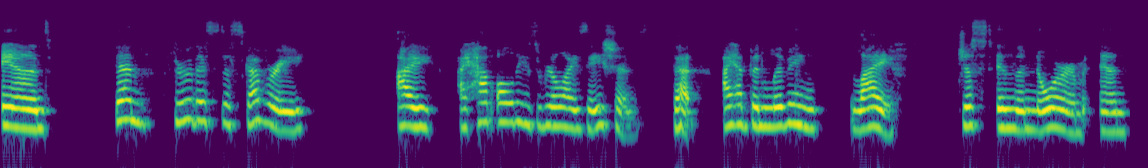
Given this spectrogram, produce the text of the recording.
And then through this discovery, I I have all these realizations that I had been living life just in the norm and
